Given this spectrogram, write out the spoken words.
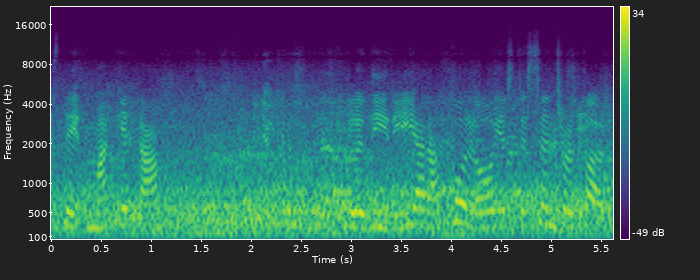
este macheta clădirii, iar acolo este Central Park.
